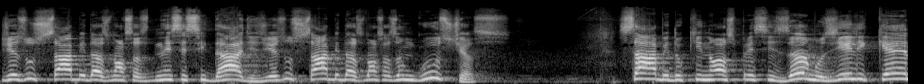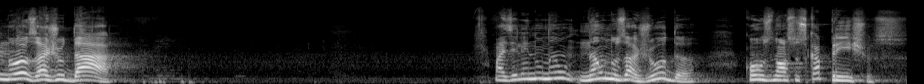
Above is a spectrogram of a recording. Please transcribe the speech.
Jesus sabe das nossas necessidades, Jesus sabe das nossas angústias, sabe do que nós precisamos e Ele quer nos ajudar. Mas Ele não, não, não nos ajuda com os nossos caprichos.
